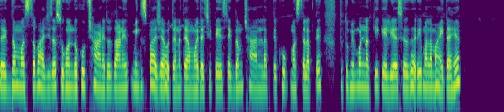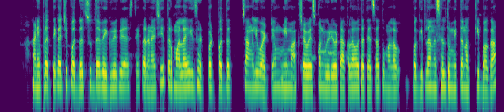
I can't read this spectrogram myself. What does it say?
तर एकदम मस्त भाजीचा सुगंध खूप छान येत होता आणि मिक्स भाज्या होत्या ना त्यामुळे त्याची टेस्ट एकदम छान लागते खूप मस्त लागते. तर तुम्ही पण नक्की केली असेल घरी मला माहीत आहे. आणि प्रत्येकाची पद्धत सुद्धा वेगवेगळी असते करण्याची. तर मला ही झटपट पद्धत चांगली वाटते. मी मागच्या वेळेस पण व्हिडिओ टाकला होता त्याचा तुम्हाला बघितला नसेल तुम्ही तर नक्की बघा.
